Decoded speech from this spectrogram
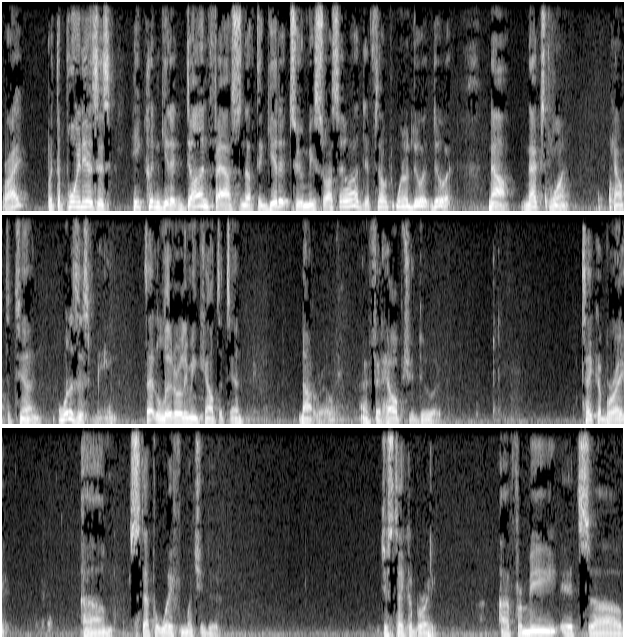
right? But the point is, is he couldn't get it done fast enough to get it to me. So I said, well, if you want to do it, do it. Now, next one, count to ten. What does this mean? Does that literally mean count to ten? Not really. If it helps you, do it. Take a break. Um, step away from what you do. Just take a break. Uh, for me, it's uh,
